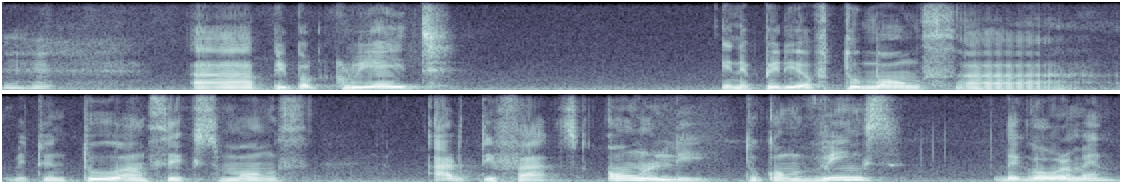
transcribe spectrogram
Mm-hmm. Uh, people create in a period of two months, uh, between two and six months, artifacts only to convince the government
